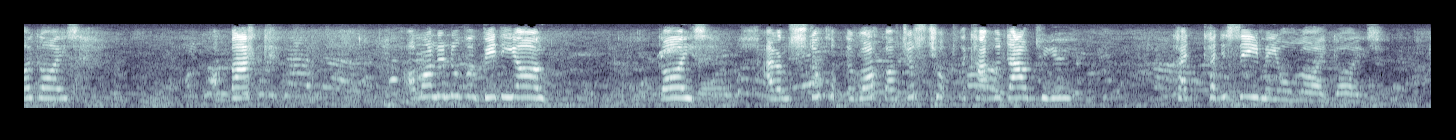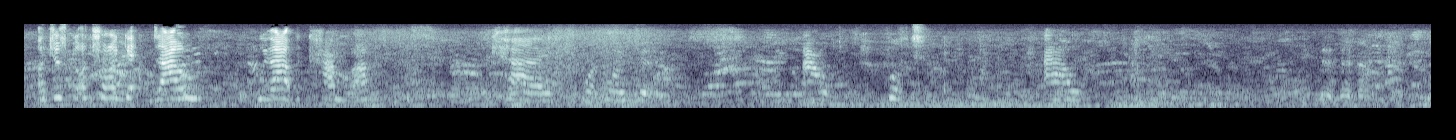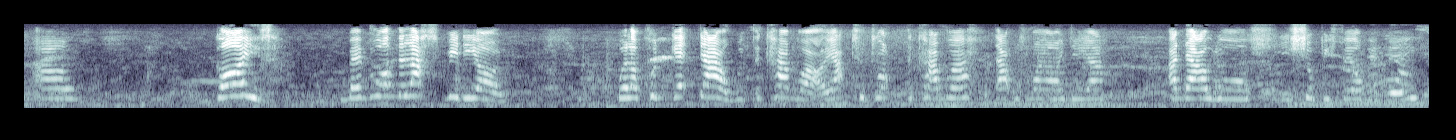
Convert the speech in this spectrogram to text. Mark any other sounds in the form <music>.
Hi guys, I'm back. I'm on another video, guys, and I'm stuck up the rock. I've just chucked the camera down to you. Can, can you see me all right, guys? I just got to try and get down without the camera. Okay, what do I do? Ow, foot. Ow. Ow. Guys, remember on the last video? Well, I couldn't get down with the camera. I had to drop the camera. That was my idea. And now you're, you should be filming me.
